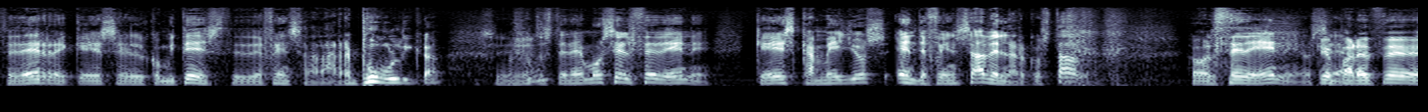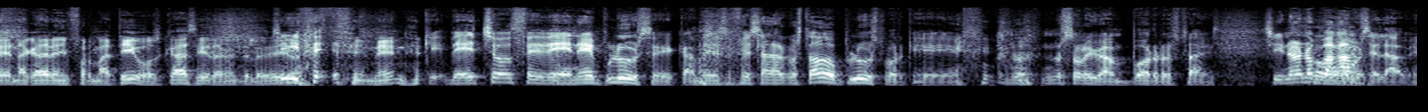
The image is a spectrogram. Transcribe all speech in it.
CDR, que es el Comité de Defensa de la República. Sí. Nosotros tenemos el CDN, que es Camellos en Defensa del Narcostado. O el CDN, o Que sea, parece una cadena de informativos, casi, también te lo Sí, digo. C- CNN. que de hecho CDN Plus, eh, cambios de defensa al costado Plus, porque no, no solo iban porros, ¿sabes? Si no, no Joder. pagamos el AVE.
